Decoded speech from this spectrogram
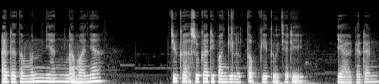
ada temen yang namanya juga suka dipanggil top gitu. Jadi ya kadang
